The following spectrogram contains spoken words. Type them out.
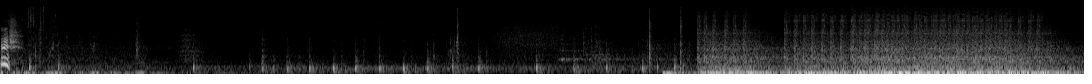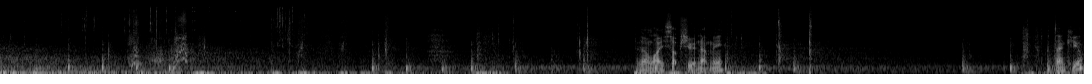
Sheesh. I don't know why he stopped shooting at me. Thank you.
